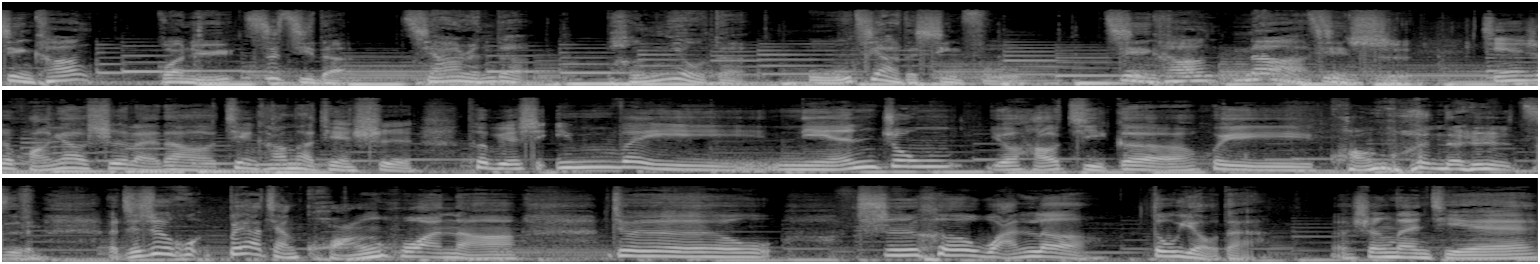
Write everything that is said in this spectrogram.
健康，关于自己的、家人的、朋友的无价的幸福，健康那件事。今天是黄药师来到健康那件事，特别是因为年终有好几个会狂欢的日子，只是不要讲狂欢啊，就是吃喝玩乐都有的。圣诞节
